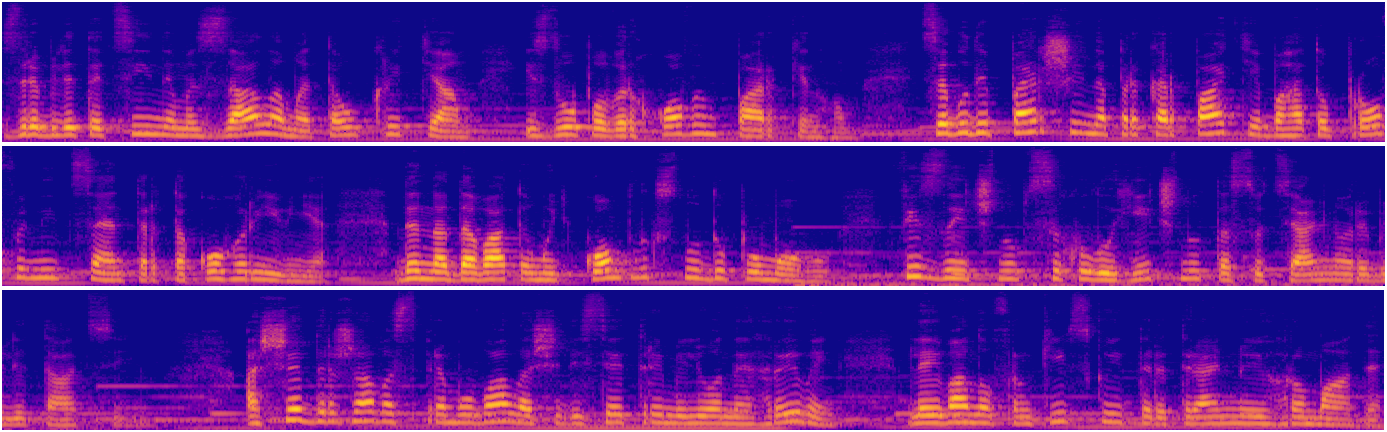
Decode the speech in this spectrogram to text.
з реабілітаційними залами та укриттям із двоповерховим паркінгом. Це буде перший на Прикарпатті багатопрофільний центр такого рівня, де надаватимуть комплексну допомогу, фізичну, психологічну та соціальну реабілітацію. А ще держава спрямувала 63 мільйони гривень для Івано-Франківської територіальної громади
